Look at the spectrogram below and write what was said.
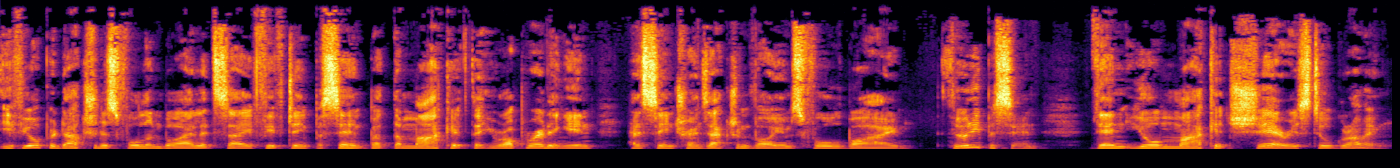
If your production has fallen by, let's say, 15%, but the market that you're operating in has seen transaction volumes fall by 30%, then your market share is still growing.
